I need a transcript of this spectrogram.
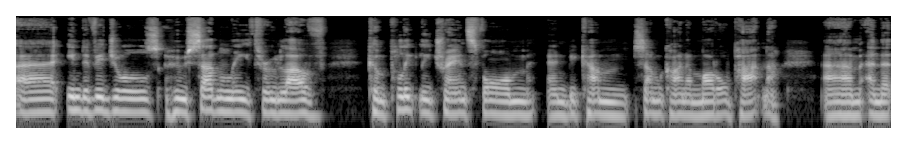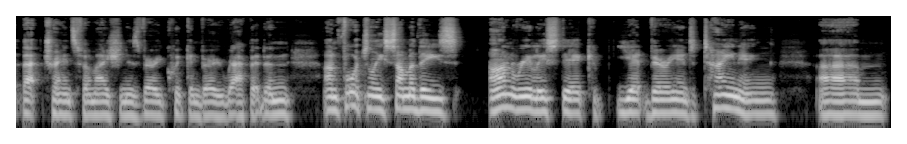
uh, individuals who suddenly through love completely transform and become some kind of model partner. Um, and that that transformation is very quick and very rapid. And unfortunately, some of these unrealistic yet very entertaining, um,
